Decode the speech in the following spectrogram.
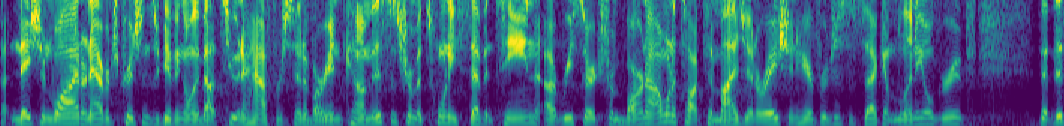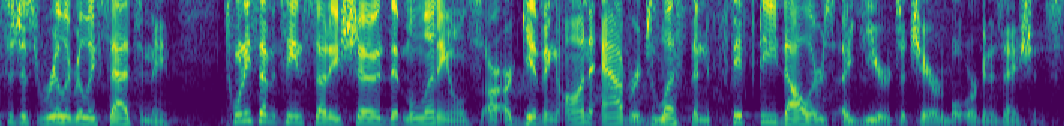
Uh, nationwide, on average, Christians are giving only about 2.5% of our income. This is from a 2017 uh, research from Barna. I want to talk to my generation here for just a second, millennial group, that this is just really, really sad to me. 2017 study showed that millennials are, are giving, on average, less than $50 a year to charitable organizations.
